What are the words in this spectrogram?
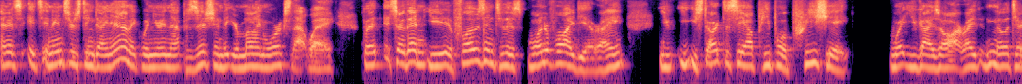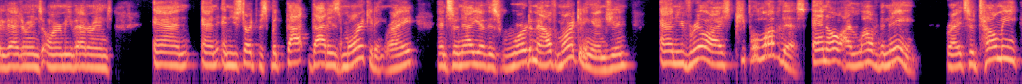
And it's it's an interesting dynamic when you're in that position that your mind works that way. But so then you, it flows into this wonderful idea, right? You you start to see how people appreciate what you guys are, right? Military veterans, army veterans, and and and you start to but that that is marketing, right? And so now you have this word of mouth marketing engine, and you've realized people love this. And oh, I love the name right? So tell me,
